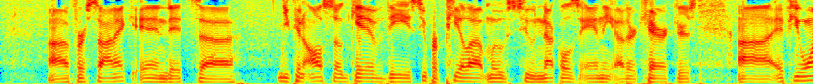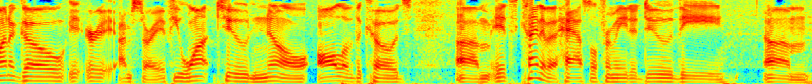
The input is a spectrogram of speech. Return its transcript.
uh, for Sonic, and it's uh, you can also give the super peel out moves to Knuckles and the other characters. Uh, if you want to go, or I'm sorry, if you want to know all of the codes, um, it's kind of a hassle for me to do the. Um,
